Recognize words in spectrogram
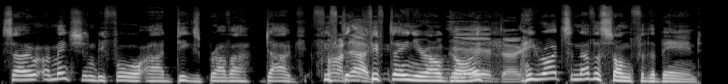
So I mentioned before uh, Dig's brother Doug, 15, Oh, Doug. 15 year old guy. Yeah, Doug. He writes another song for the band,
